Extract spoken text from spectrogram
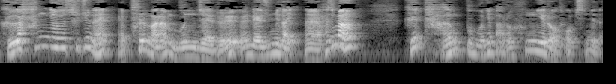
그 학년 수준에 풀만한 문제를 내줍니다. 예, 하지만 그 다음 부분이 바로 흥미롭습니다.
